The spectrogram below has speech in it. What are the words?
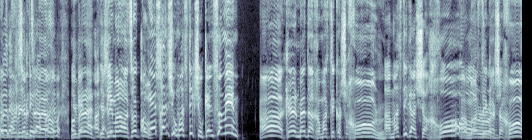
לא יודע, אורביט חשבתי בצבע ירוק. גברת, אבל- יש לי מה לעשות פה. אוקיי, יש לך איזשהו מסטיק שהוא כן סמים? אה, כן, בטח, המסטיק השחור. המסטיק השחור. המסטיק השחור.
